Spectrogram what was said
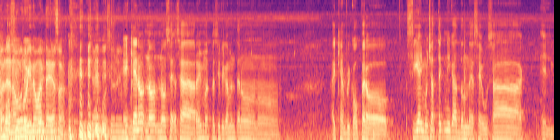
Háblanos un poquito más de emociones Es que no, no, no sé, o sea, ahora mismo específicamente no, no, I can't recall, pero sí hay muchas técnicas donde se usa el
